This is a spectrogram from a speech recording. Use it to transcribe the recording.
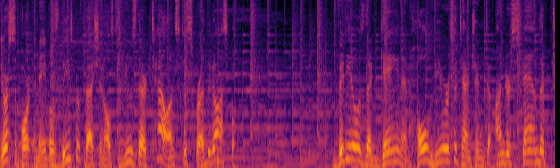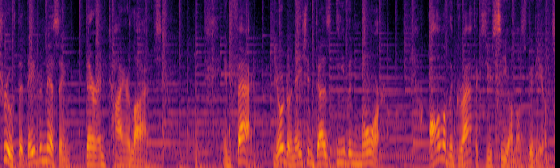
Your support enables these professionals to use their talents to spread the gospel. Videos that gain and hold viewers' attention to understand the truth that they've been missing their entire lives. In fact, your donation does even more. All of the graphics you see on those videos,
